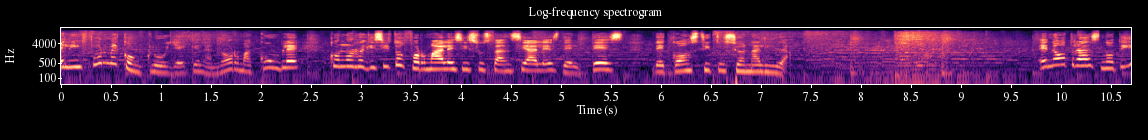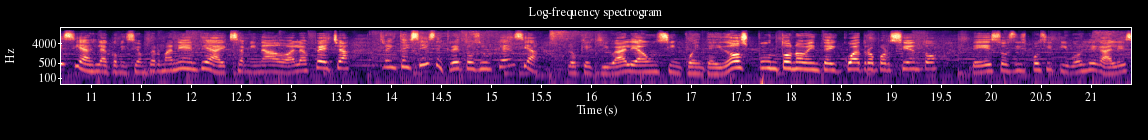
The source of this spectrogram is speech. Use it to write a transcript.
El informe concluye que la norma cumple con los requisitos formales y sustanciales del test de constitucionalidad. En otras noticias, la Comisión Permanente ha examinado a la fecha 36 decretos de urgencia, lo que equivale a un 52.94% de esos dispositivos legales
